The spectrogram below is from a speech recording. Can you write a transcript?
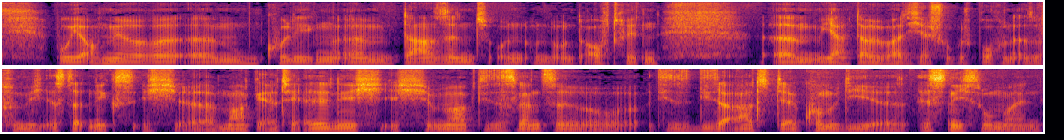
wo ja auch mehrere ähm, Kollegen ähm, da sind und, und, und auftreten. Ähm, ja, darüber hatte ich ja schon gesprochen. Also für mich ist das nichts. Ich äh, mag RTL nicht. Ich mag dieses ganze, diese, diese Art der Comedy äh, ist nicht so mein,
